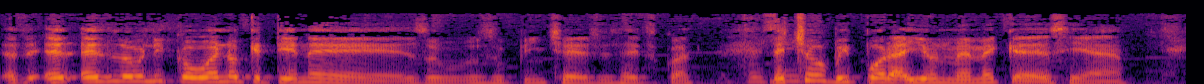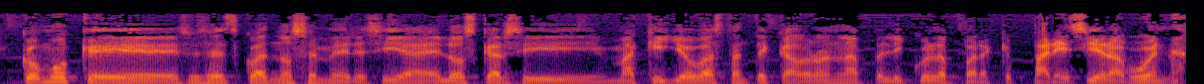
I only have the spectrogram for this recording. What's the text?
es, es- es lo único bueno que tiene su, su pinche Suicide Squad. pues De sí. hecho, vi por ahí un meme que decía, ¿cómo que Suicide Squad no se merecía el Oscar si maquilló bastante cabrón la película para que pareciera buena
